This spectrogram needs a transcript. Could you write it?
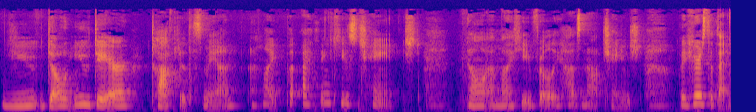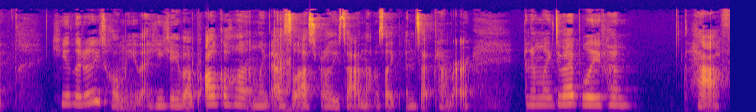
you don't you dare talk to this man. I'm like, but I think he's changed. No, Emma, he really has not changed. But here's the thing. He literally told me that he gave up alcohol and like as the last girl he saw, and that was like in September. And I'm like, do I believe him? Half.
